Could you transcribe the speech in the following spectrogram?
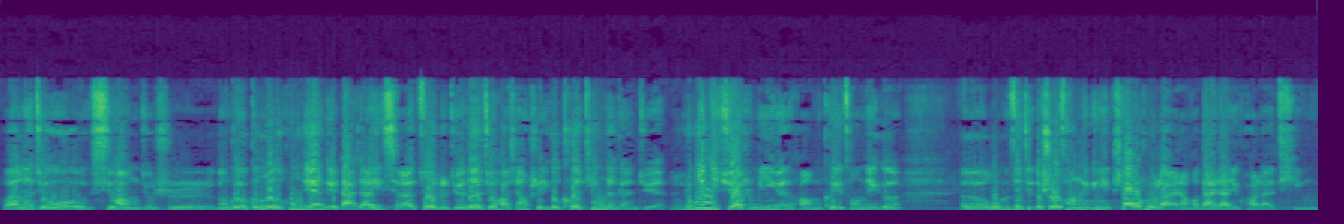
完了就希望就是能够有更多的空间给大家一起来坐着，觉得就好像是一个客厅的感觉。如果你需要什么音乐的话，我们可以从那个。呃，我们自己的收藏里给你挑出来，然后大家一块儿来听。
